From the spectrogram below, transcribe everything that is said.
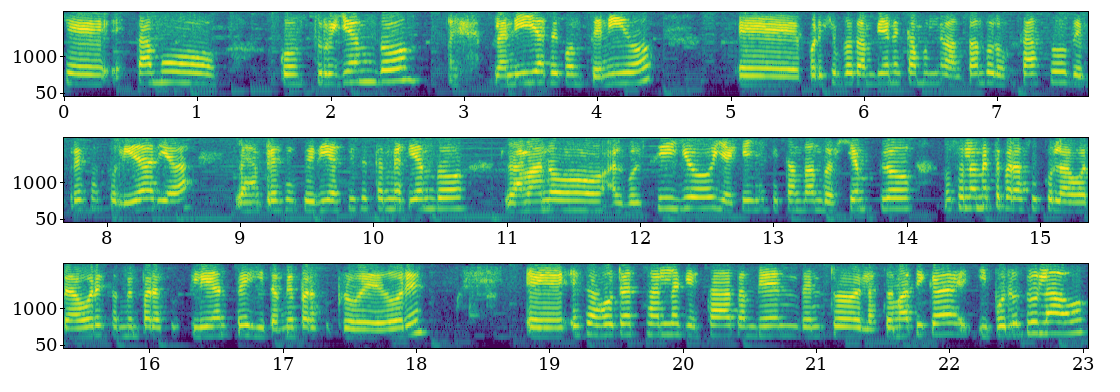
que estamos construyendo eh, planillas de contenido eh, por ejemplo, también estamos levantando los casos de empresas solidarias, las empresas hoy día sí se están metiendo la mano al bolsillo y aquellas que están dando ejemplo, no solamente para sus colaboradores, también para sus clientes y también para sus proveedores. Eh, esa es otra charla que está también dentro de las temáticas. Y por otro lado,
